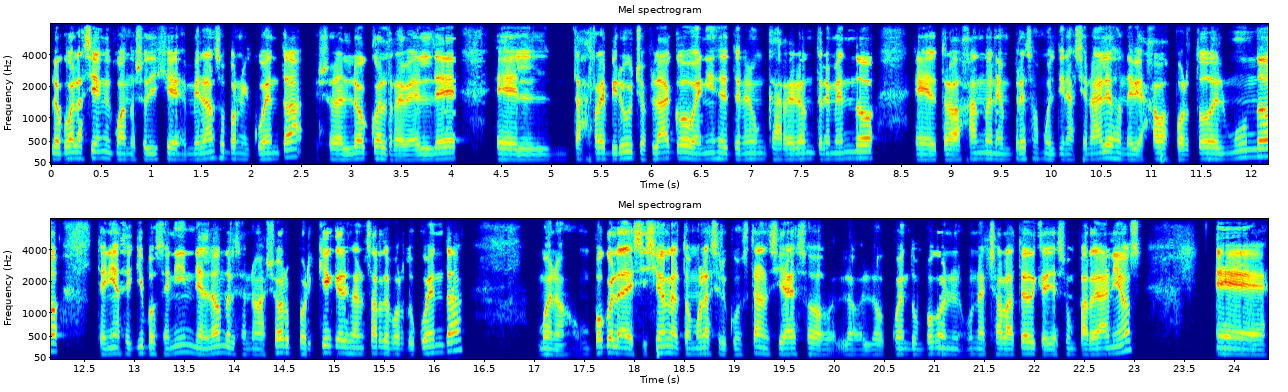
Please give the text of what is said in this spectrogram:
lo cual hacían que cuando yo dije, me lanzo por mi cuenta, yo era el loco, el rebelde, el estás re pirucho, flaco, venís de tener un carrerón tremendo eh, trabajando en empresas multinacionales donde viajabas por todo el mundo, tenías equipos en India, en Londres, en Nueva York, ¿por qué querés lanzarte por tu cuenta? Bueno, un poco la decisión la tomó la circunstancia, eso lo, cuento un poco en una charla TED que di hace un par de años. Eh,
